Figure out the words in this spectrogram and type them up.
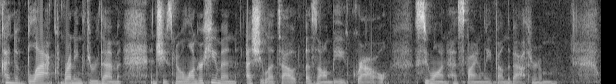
kind of black running through them, and she's no longer human as she lets out a zombie growl. Suan has finally found the bathroom.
